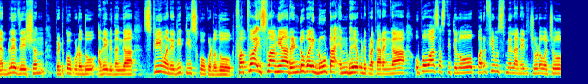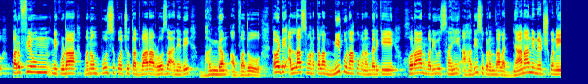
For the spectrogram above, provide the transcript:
నెబ్లైజేషన్ పెట్టుకోకూడదు. అదేవిధంగా స్ట్రీమ్ అనేది తీసుకోకూడదు. ఫత్వా ఇస్లామియా రెండు బై నూట ఎనభై ఒకటి ప్రకారంగా ఉపవాస స్థితిలో పర్ఫ్యూమ్ స్మెల్ అనేది చూడవచ్చు. పర్ఫ్యూమ్ని కూడా మనం పూసుకోవచ్చు. తద్వారా రోజా అనేది భంగం అవ్వదు. కాబట్టి అల్లా స్వనతల మీకు నాకు మనందరికీ హురాన్ మరియు సహీ అహదీసు గ్రంథాల జ్ఞానాన్ని నేర్చుకొని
